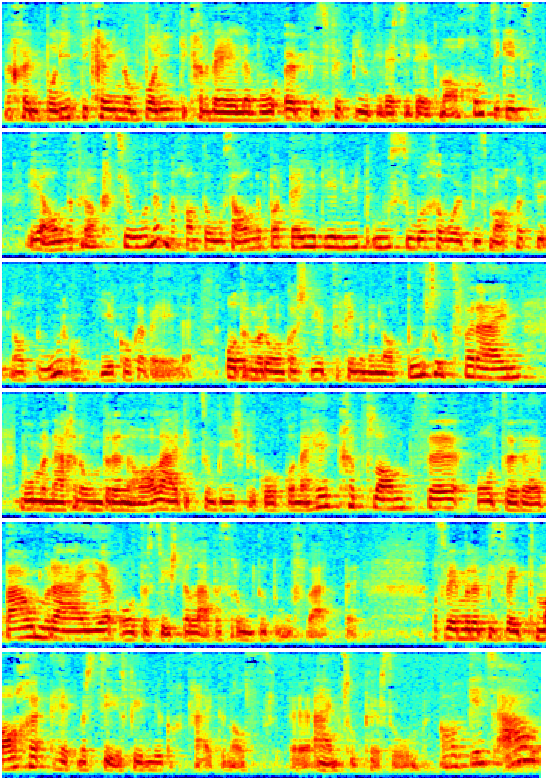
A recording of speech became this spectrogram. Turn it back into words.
Wir können Politikerinnen und Politiker wählen, die etwas für die Biodiversität machen. Und die gibt es in allen Fraktionen. Man kann da aus allen Parteien die Leute aussuchen, die etwas machen für die Natur und die wählen. Oder man engagiert sich in einem Naturschutzverein, wo man nachher unter einer Anleitung zum Beispiel eine Hecke pflanzen oder eine Baumreihe oder sonst einen Lebensraum aufwerten. Also wenn man etwas machen will, hat man sehr viele Möglichkeiten als äh, Einzelperson. Aber gibt es auch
